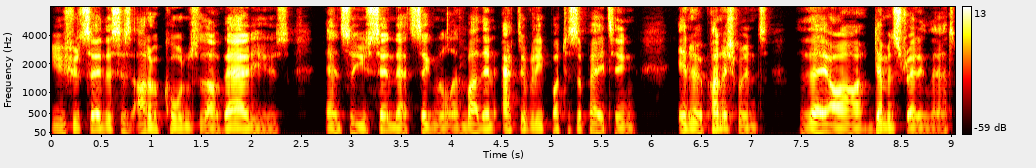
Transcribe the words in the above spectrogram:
you should say this is out of accordance with our values. And so you send that signal. And by then actively participating in her punishment, they are demonstrating that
